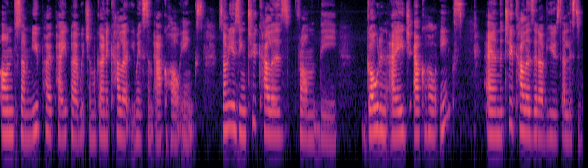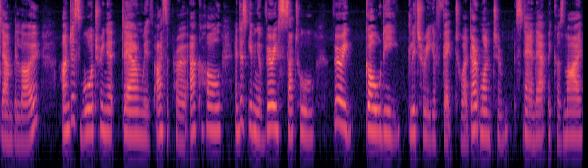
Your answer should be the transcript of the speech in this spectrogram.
on some Yupo paper which I'm going to colour with some alcohol inks. So I'm using two colours from the Golden Age alcohol inks and the two colours that I've used are listed down below. I'm just watering it down with Isopro alcohol and just giving a very subtle, very goldy, glittery effect to. I don't want to stand out because my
